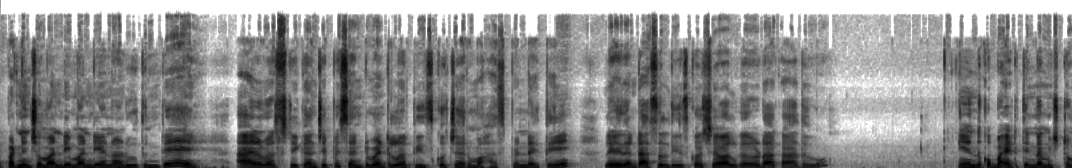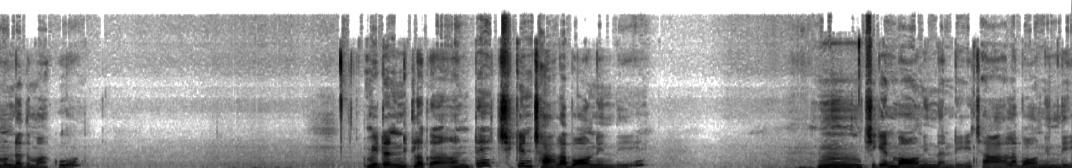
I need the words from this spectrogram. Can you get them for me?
ఎప్పటి నుంచో మండి మండి అని అడుగుతుంటే యానివర్సరీకి అని చెప్పి సెంటిమెంటల్గా తీసుకొచ్చారు మా హస్బెండ్ అయితే. లేదంటే అసలు తీసుకొచ్చేవాళ్ళు కూడా కాదు. ఎందుకో బయట తినడం ఇష్టం ఉండదు మాకు. వీటన్నిటిలో అంటే చికెన్ చాలా బాగుండింది. చికెన్ బాగుండిందండి. చాలా బాగుండింది.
